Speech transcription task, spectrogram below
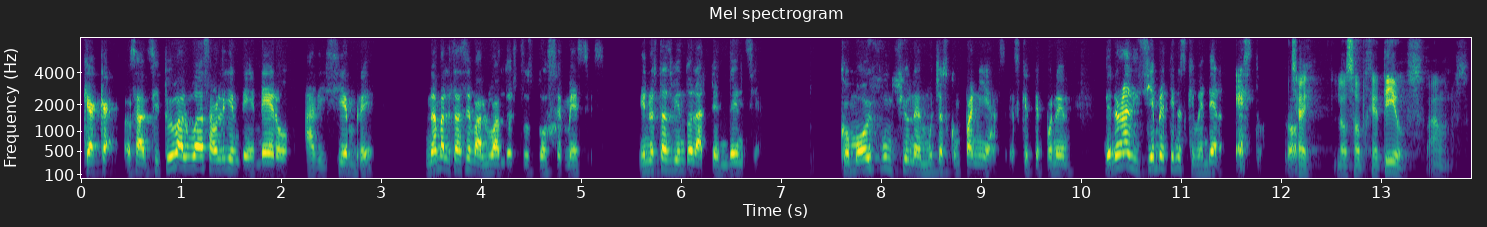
que acá, o sea, si tú evalúas a alguien de enero a diciembre, nada más le estás evaluando estos 12 meses y no estás viendo la tendencia. Como hoy funciona en muchas compañías, es que te ponen, de enero a diciembre tienes que vender esto, ¿no? Sí, los objetivos, vámonos.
